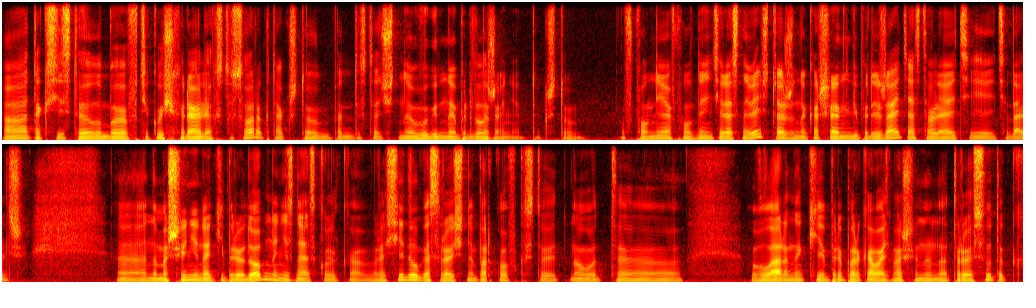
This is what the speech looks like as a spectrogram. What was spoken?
а такси стоило бы в текущих реалиях 140, так что достаточно выгодное предложение. Так что вполне, вполне интересная вещь. Тоже на каршеринге приезжайте, оставляете и едете дальше. А, на машине на Кипре удобно, не знаю, сколько в России долгосрочная парковка стоит, но вот э, в Ларнаке припарковать машину на трое суток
